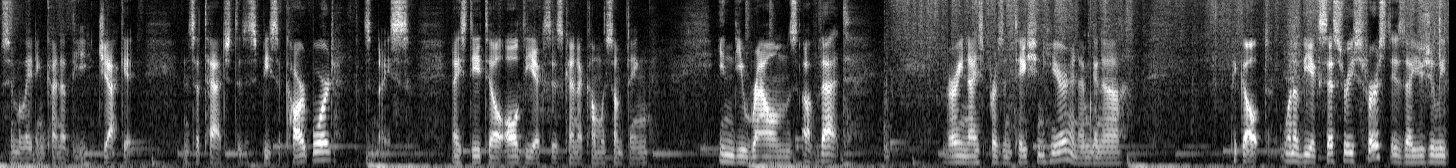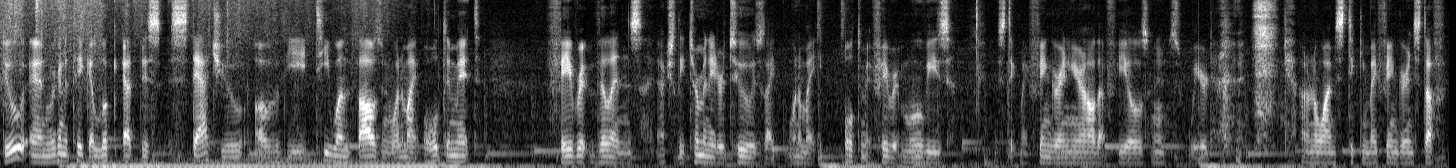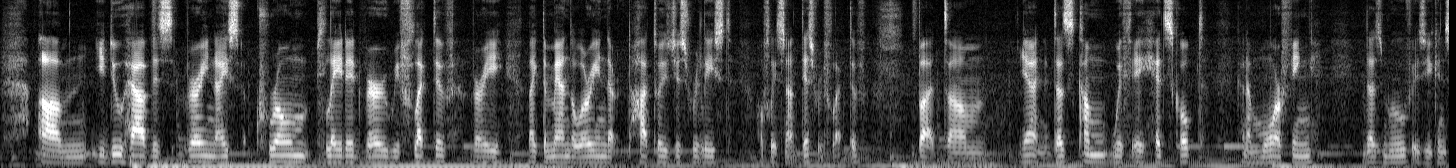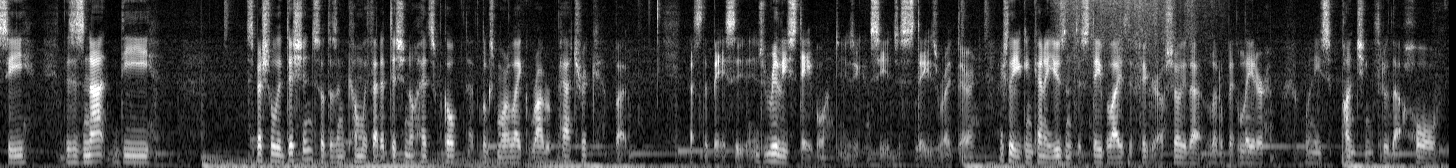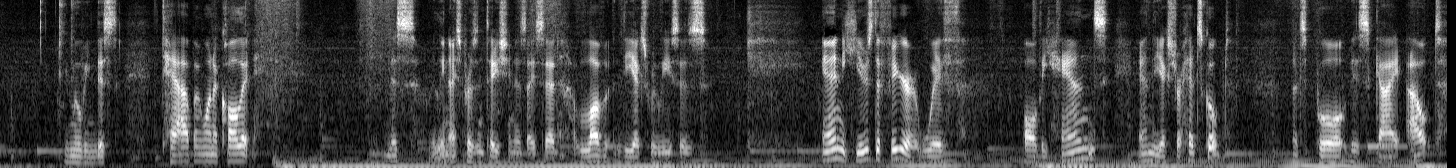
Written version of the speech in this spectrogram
simulating kind of the jacket and it's attached to this piece of cardboard. It's a nice, nice detail. All DXs kind of come with something in the realms of that. Very nice presentation here and I'm gonna pick out one of the accessories first as I usually do and we're gonna take a look at this statue of the T-1000 one of my ultimate favorite villains. Actually Terminator 2 is like one of my ultimate favorite movies. Stick my finger in here how that feels. Mm, it's weird I don't know why I'm sticking my finger and stuff. Um, you do have this very nice chrome plated very reflective very like the Mandalorian that Hot Toys just released. Hopefully it's not this reflective but um, yeah and it does come with a head sculpt kind of morphing it does move as you can see. This is not the special edition so it doesn't come with that additional head sculpt that looks more like Robert Patrick but that's the base. It's really stable. As you can see it just stays right there. Actually you can kind of use them to stabilize the figure. I'll show you that a little bit later when he's punching through that hole. Removing this tab I want to call it. This really nice presentation as I said. I love DX releases. And here's the figure with all the hands and the extra head sculpt. Let's pull this guy out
